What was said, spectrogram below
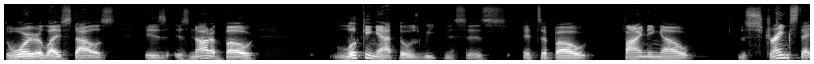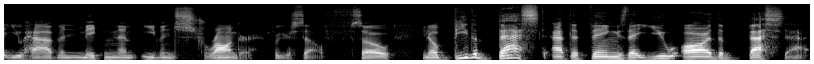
The warrior lifestyle is is, is not about looking at those weaknesses. It's about finding out the strengths that you have and making them even stronger for yourself. So, you know, be the best at the things that you are the best at.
